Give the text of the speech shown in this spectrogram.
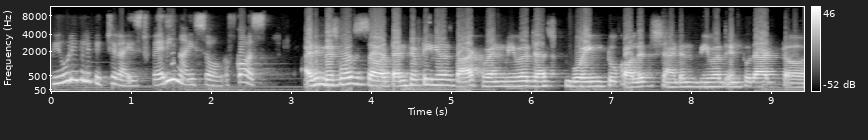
beautifully picturised very nice song of course I think this was uh, 10 15 years back when we were just going to college and we were into that uh,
